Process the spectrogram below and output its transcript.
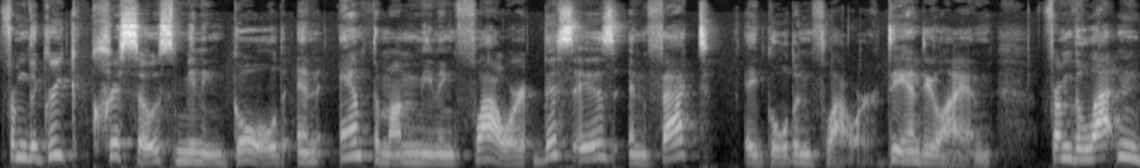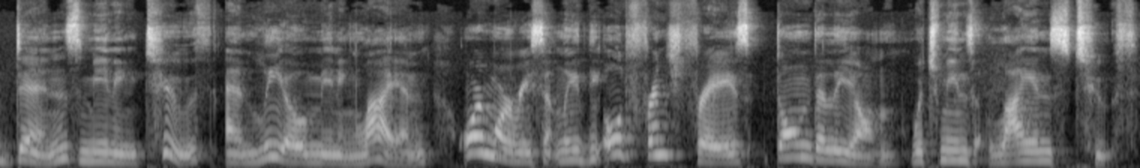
From the Greek chrysos, meaning gold, and anthemum, meaning flower, this is, in fact, a golden flower. Dandelion. From the Latin dens, meaning tooth, and leo, meaning lion, or more recently, the old French phrase dent de lion, which means lion's tooth.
